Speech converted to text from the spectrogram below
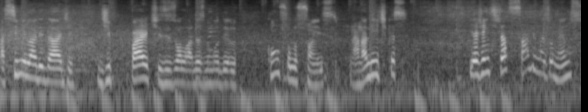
a similaridade de partes isoladas no modelo com soluções analíticas e a gente já sabe mais ou menos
